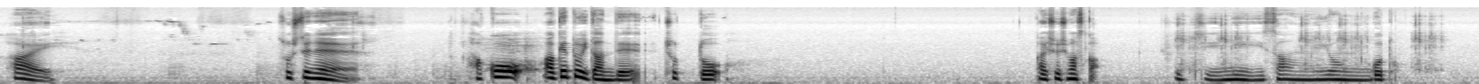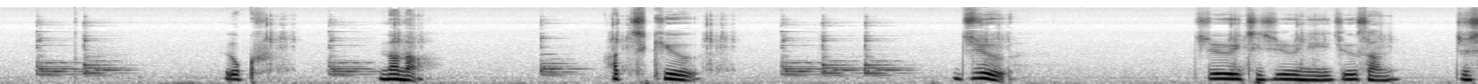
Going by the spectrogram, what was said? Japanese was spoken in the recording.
はい。そしてね、箱開けといたんで、ちょっと、回収しますか。1、2、3、4、5と。6、7、8、9、10、11、12、13、14、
